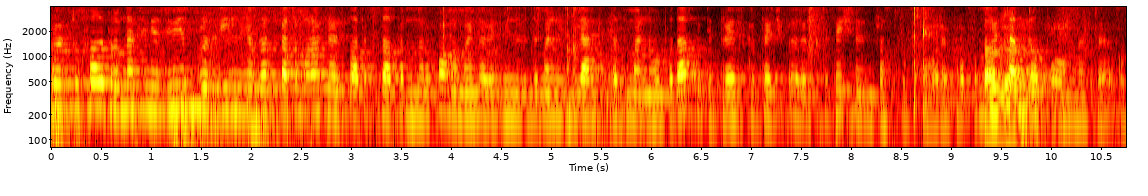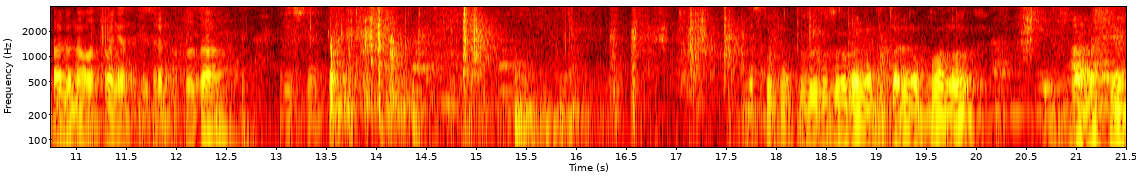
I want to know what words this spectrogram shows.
Проект ухвали про внесення змін про звільнення в 25-му році зі сплати податку на нерухоме майно відміни від земельної ділянки та земельного податку підприємств е, критичної інфраструктури. Пропонується Ставлю- доповнити. Ставлю на голосування за підтримку. Хто за? Рішення прийнято. Наступне про розроблення детального плану. А, на ще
